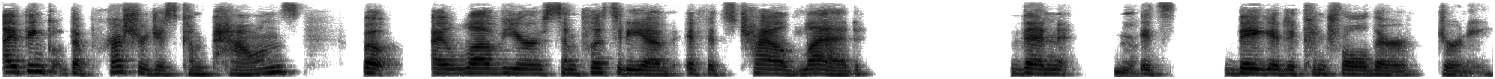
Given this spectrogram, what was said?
I think the pressure just compounds but i love your simplicity of if it's child led then yeah. it's they get to control their journey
